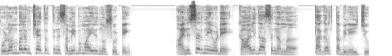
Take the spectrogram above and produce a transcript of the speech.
പുഴമ്പലം ക്ഷേത്രത്തിന് സമീപമായിരുന്നു ഷൂട്ടിംഗ്. അനുസരണയോടെ കാളിദാസൻ അന്ന് തകർത്തഭിനയിച്ചു.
